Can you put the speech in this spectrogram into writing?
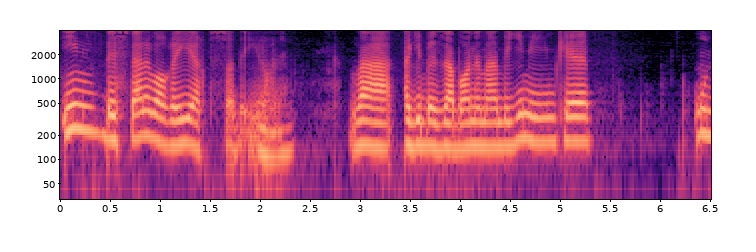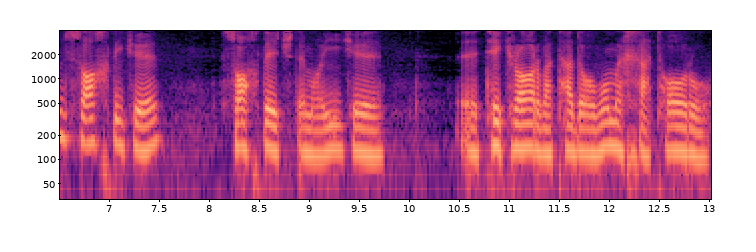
این بستر واقعی اقتصاد ایرانه. و اگه به زبان من بگیم میگیم که اون ساختی که ساخت اجتماعی که تکرار و تداوم خطا رو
